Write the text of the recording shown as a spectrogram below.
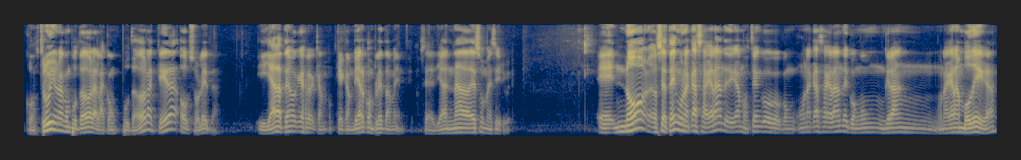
construye una computadora, la computadora queda obsoleta y ya la tengo que, que cambiar completamente. O sea, ya nada de eso me sirve. Eh, no, o sea, tengo una casa grande, digamos, tengo con- una casa grande con un gran, una gran bodega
